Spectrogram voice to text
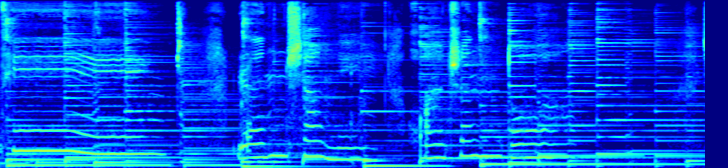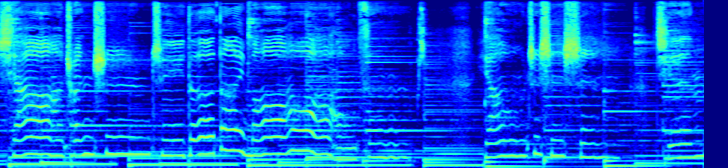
听，人笑你话真多。下船时记得戴帽子，要知世事艰。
